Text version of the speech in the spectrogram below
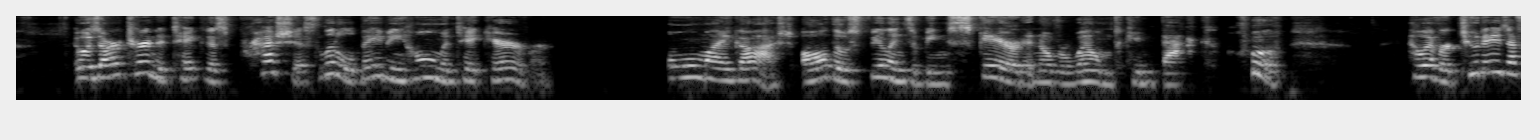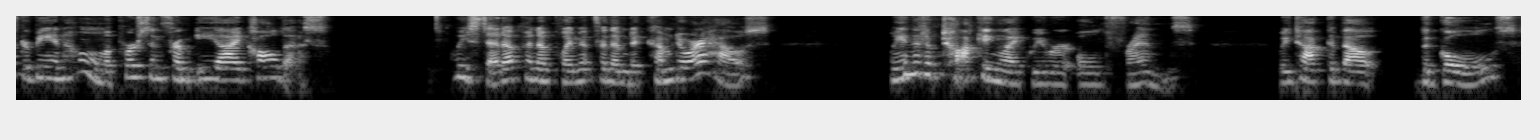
it was our turn to take this precious little baby home and take care of her. Oh my gosh, all those feelings of being scared and overwhelmed came back. However, two days after being home, a person from EI called us. We set up an appointment for them to come to our house. We ended up talking like we were old friends. We talked about the goals,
